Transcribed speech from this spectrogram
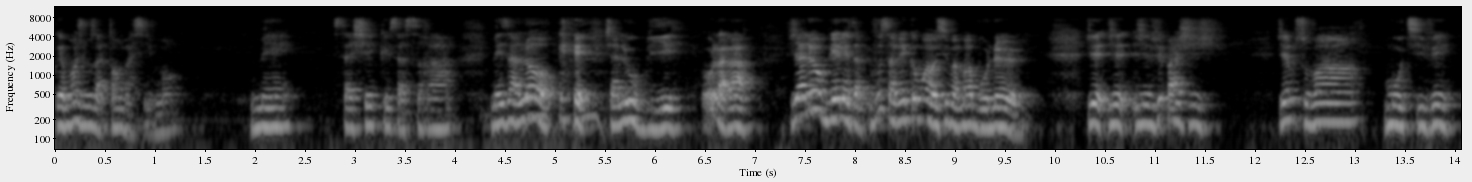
Vraiment, je vous attends massivement. Mais sachez que ça sera... Mais alors, j'allais oublier. Oh là là, j'allais oublier les amis. Vous savez que moi aussi, maman bonheur, je ne suis pas. J'aime souvent motiver.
